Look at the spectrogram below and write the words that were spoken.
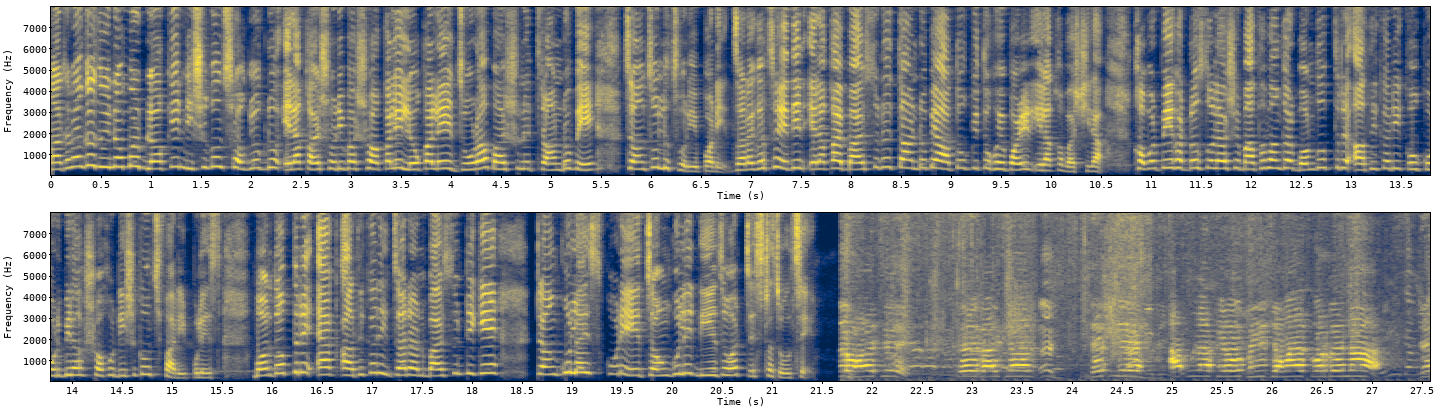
মাথাভাঙ্গা দুই নম্বর ব্লকের নিশিগঞ্জ সংলগ্ন এলাকায় শনিবার সকালে লোকালে জোড়া বাইসনের তাণ্ডবে চাঞ্চল্য ছড়িয়ে পড়ে। জানা গেছে, এদিন এলাকায় বাইসনের তাণ্ডবে আতঙ্কিত হয়ে পড়েন এলাকাবাসীরা। খবর পেয়ে ঘটনাস্থলে আসে মাথাভাঙ্গার বন দপ্তরের আধিকারিক ও কর্মীরা সহ নিশিগঞ্জ ফাঁড়ির পুলিশ। বন দপ্তরে এক আধিকারিক জানান, বাইসনটিকে ট্রাঙ্কুলাইজ করে জঙ্গলে নিয়ে যাওয়ার চেষ্টা চলছে। আপনারা কেউ ভিড় করবেন না। যে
